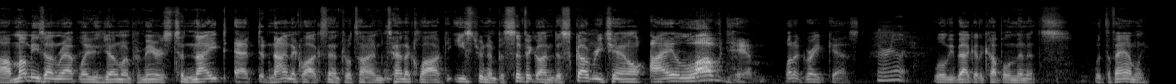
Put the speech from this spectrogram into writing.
Uh, Mummies Unwrapped, ladies and gentlemen, premieres tonight at 9 o'clock Central Time, 10 o'clock Eastern and Pacific on Discovery Channel. I loved him. What a great guest. Really? We'll be back in a couple of minutes with the family.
